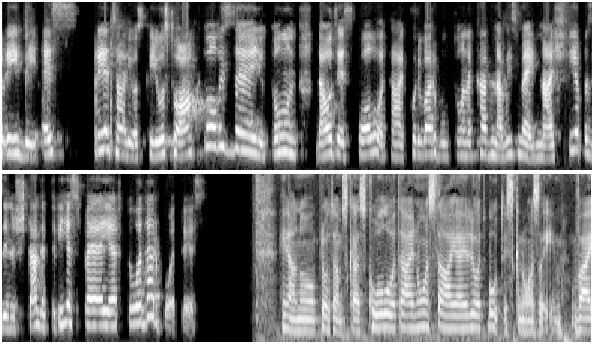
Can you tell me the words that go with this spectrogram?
brīdī es priecājos, ka jūs to aktualizējat, un daudzie skolotāji, kuri varbūt to nekad nav izmēģinājuši, iepazinuši, tagad ir iespēja ar to darboties. Jā, nu, protams, kā skolotāja nostājai ļoti būtiska nozīme. Vai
